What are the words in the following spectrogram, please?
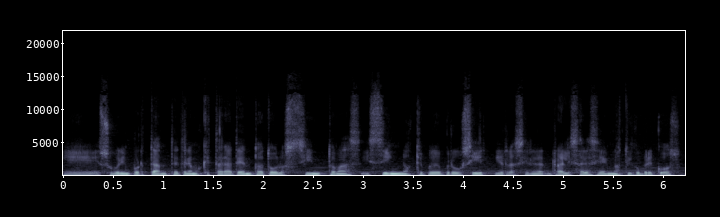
eh, es súper importante. Tenemos que estar atentos a todos los síntomas y signos que puede producir y realizar ese diagnóstico precoz.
